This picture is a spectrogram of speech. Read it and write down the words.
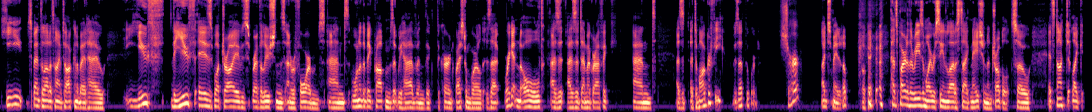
he spent a lot of time talking about how youth the youth is what drives revolutions and reforms and one of the big problems that we have in the, the current western world is that we're getting old as a, as a demographic and as a, a demography is that the word Sure. I just made it up. Okay. That's part of the reason why we're seeing a lot of stagnation and trouble. So it's not like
